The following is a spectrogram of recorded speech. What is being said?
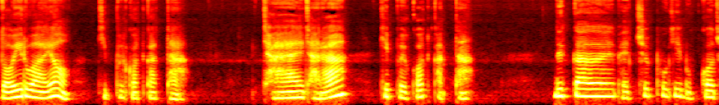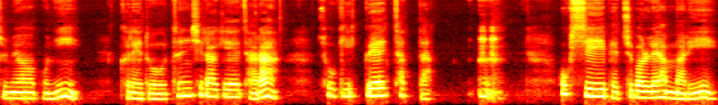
너희로 하여 기쁠 것 같아. 잘 자라 기쁠 것 같아. 늦가을 배추 포기 묶어주며 보니 그래도 튼실하게 자라 속이 꽤 찼다. 혹시 배추벌레 한 마리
